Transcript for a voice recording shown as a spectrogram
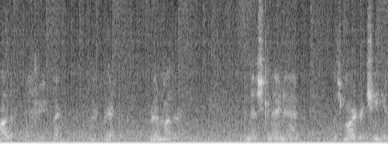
father. Okay. My, my great grandmother in Niskanine was Margaret Sheehan.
